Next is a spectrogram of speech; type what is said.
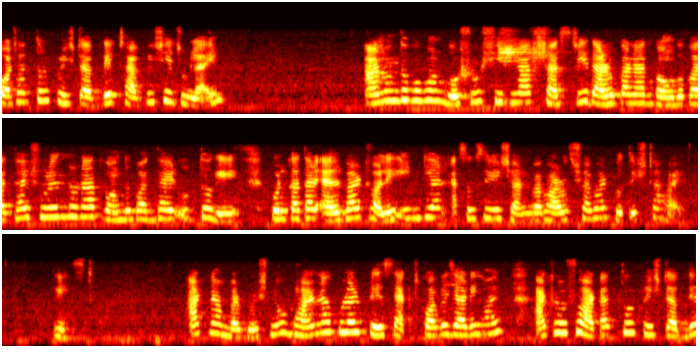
পঁচাত্তর খ্রিস্টাব্দের ছাব্বিশে জুলাই আনন্দমোহন বসু, শিবনাথ শাস্ত্রী, দ্বারকানাথ গঙ্গোপাধ্যায়, সুরেন্দ্রনাথ বন্দ্যোপাধ্যায়ের উদ্যোগে কলকাতার অ্যালবার্ট হলে ইন্ডিয়ান অ্যাসোসিয়েশন বা ভারত সভার প্রতিষ্ঠা হয়। নেক্সট আট নম্বর প্রশ্ন, ভার্নাকুলার প্রেস অ্যাক্ট কবে জারি হয়? আঠারোশো আটাত্তর খ্রিস্টাব্দে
